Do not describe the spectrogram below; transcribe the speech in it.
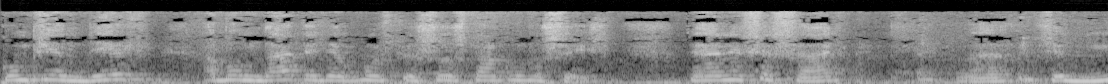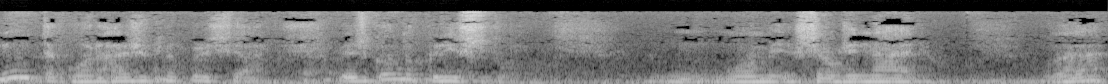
compreender a bondade de algumas pessoas para com vocês. É necessário né, ter muita coragem para apreciar. Veja, quando Cristo, um homem extraordinário, né,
